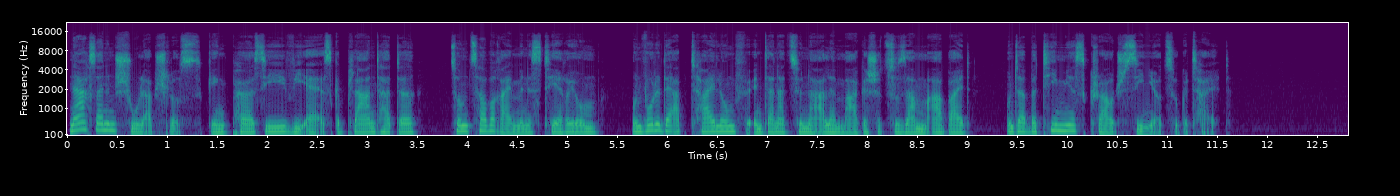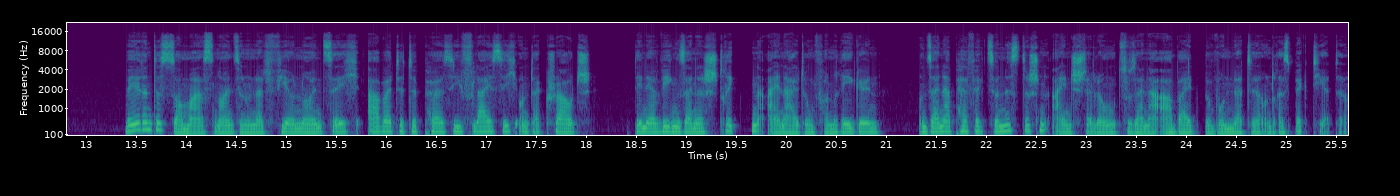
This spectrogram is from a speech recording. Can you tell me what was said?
Nach seinem Schulabschluss ging Percy, wie er es geplant hatte, zum Zaubereiministerium und wurde der Abteilung für internationale magische Zusammenarbeit unter Bartimius Crouch Senior zugeteilt. Während des Sommers 1994 arbeitete Percy fleißig unter Crouch, den er wegen seiner strikten Einhaltung von Regeln und seiner perfektionistischen Einstellung zu seiner Arbeit bewunderte und respektierte.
